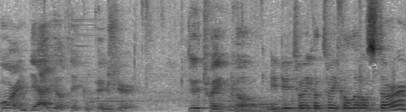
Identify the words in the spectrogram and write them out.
more and Daddy will take a picture. Do twinkle. Can you do Twinkle Twinkle Little Star?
